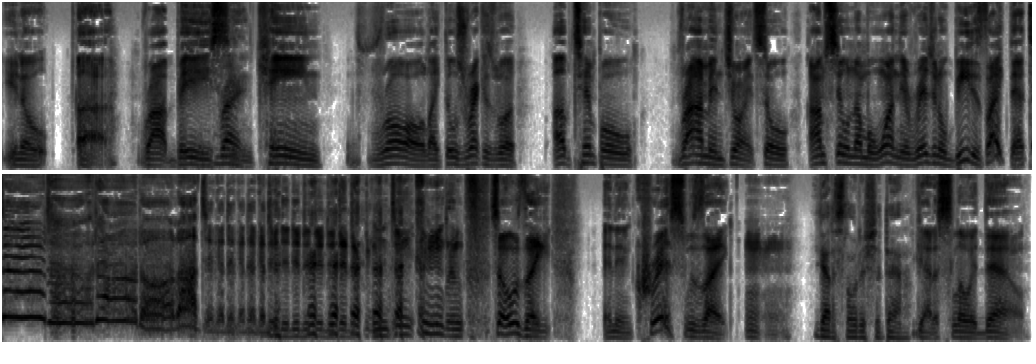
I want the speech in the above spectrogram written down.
you know uh rob base Right. and kane raw like those records were up tempo rhyming joints so i'm still number one the original beat is like that so it was like and then chris was like Mm-mm, You got to slow this shit down. you gotta slow it down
